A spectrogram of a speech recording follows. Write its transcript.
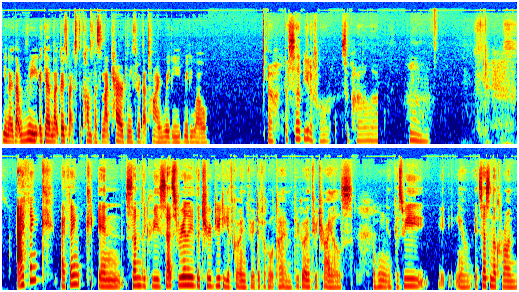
you know, that re again that goes back to the compass and that carried me through that time really, really well. Oh, that's so beautiful. SubhanAllah. Hmm. I think I think in some degrees that's really the true beauty of going through a difficult time, through going through trials. Because mm-hmm. we, you know, it says in the Quran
